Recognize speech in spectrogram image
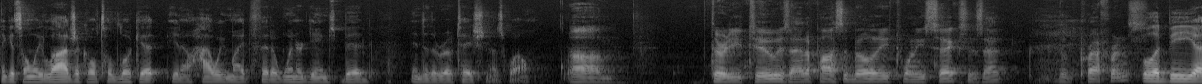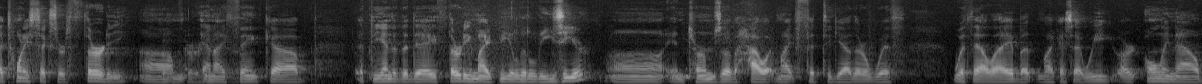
think it's only logical to look at, you know, how we might fit a Winter Games bid into the rotation as well. Um, 32, is that a possibility? 26, is that the preference? Well, it'd be uh, 26 or 30, um, 30, and I yeah. think uh, at the end of the day, 30 might be a little easier uh, in terms of how it might fit together with with LA. But like I said, we are only now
